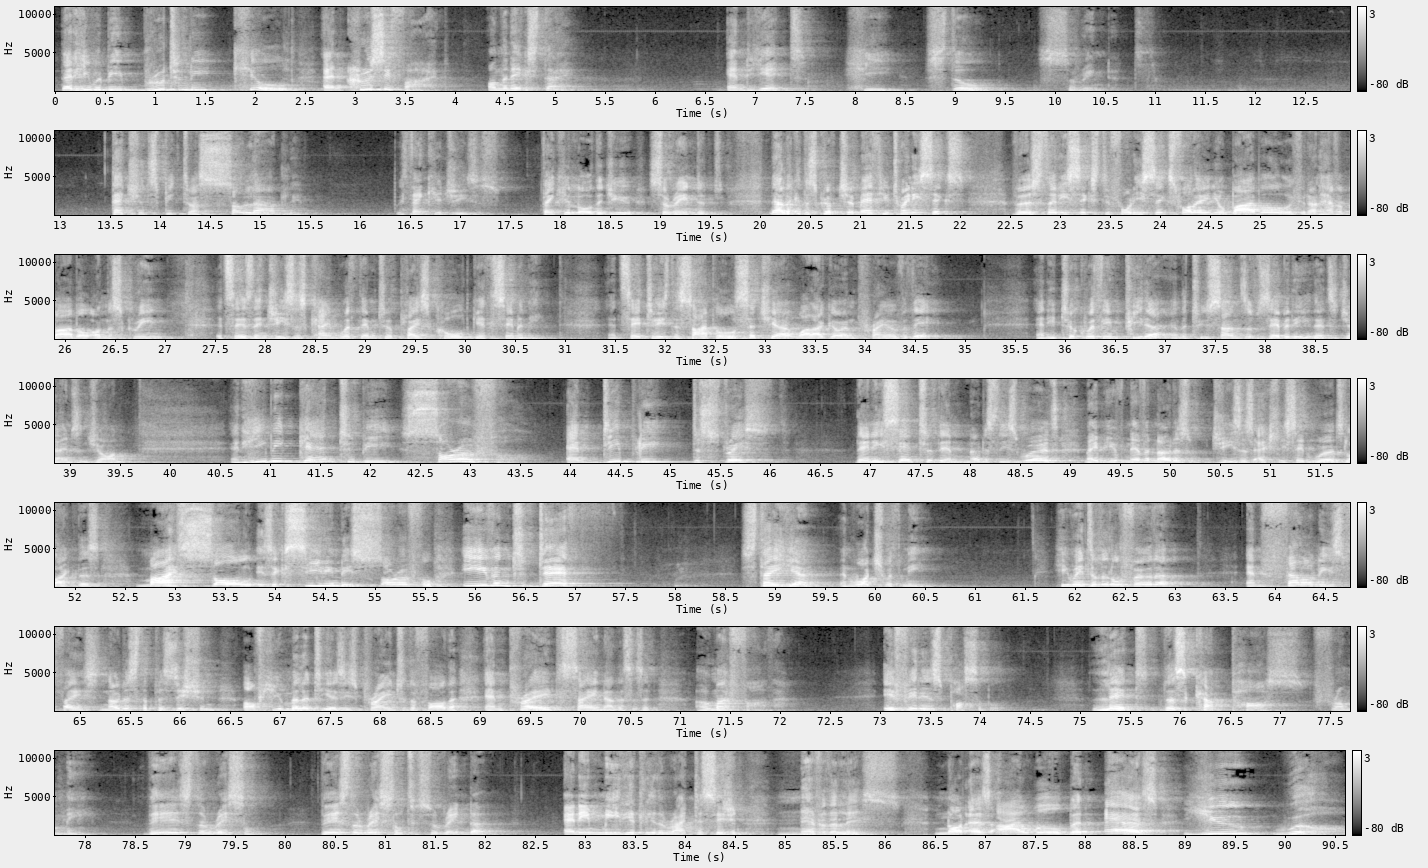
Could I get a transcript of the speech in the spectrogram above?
that he would be brutally killed and crucified on the next day. And yet, he still surrendered. That should speak to us so loudly. We thank you, Jesus. Thank you, Lord, that you surrendered. Now, look at the scripture, Matthew 26 verse 36 to 46. Follow in your Bible, or if you don't have a Bible, on the screen. It says, Then Jesus came with them to a place called Gethsemane and said to his disciples, Sit here while I go and pray over there. And he took with him Peter and the two sons of Zebedee, that's James and John. And he began to be sorrowful and deeply distressed. Then he said to them, Notice these words. Maybe you've never noticed Jesus actually said words like this my soul is exceedingly sorrowful, even to death. Stay here and watch with me. He went a little further and fell on his face. Notice the position of humility as he's praying to the Father and prayed, saying, Now, this is it. Oh, my Father, if it is possible, let this cup pass from me. There's the wrestle. There's the wrestle to surrender and immediately the right decision. Nevertheless, not as I will, but as you will.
